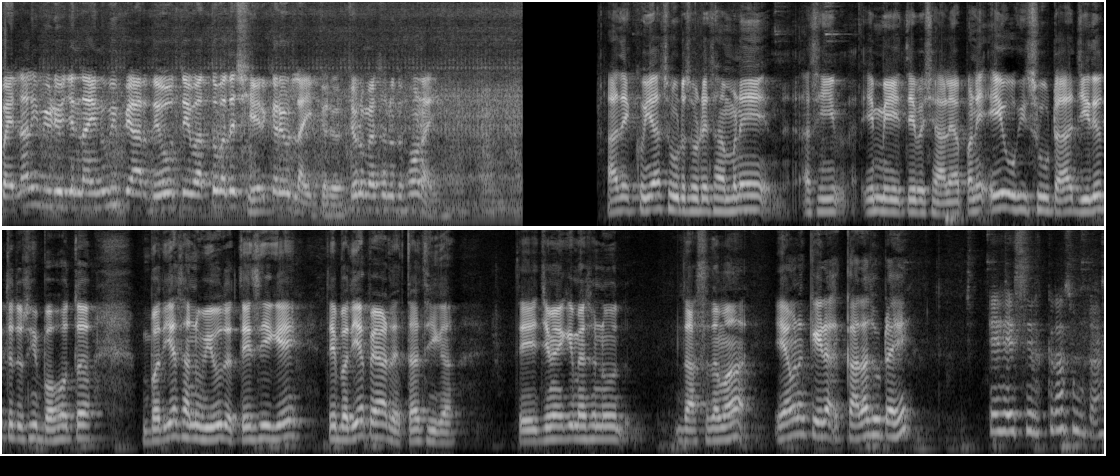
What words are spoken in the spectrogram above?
ਪਹਿਲਾਂ ਵਾਲੀ ਵੀਡੀਓ ਜਿੰਨਾ ਇਹਨੂੰ ਵੀ ਪਿਆਰ ਦਿਓ ਤੇ ਵੱਧ ਤੋਂ ਵੱਧ ਸ਼ੇਅਰ ਕਰਿਓ ਲਾਈਕ ਕਰਿਓ। ਚਲੋ, ਮੈਂ ਤੁਹਾਨੂੰ ਦਿਖਾਉਣਾ ਜੀ। ਆ ਦੇਖੋ ਯਾ ਸੂਟ ਤੁਹਾਡੇ ਸਾਹਮਣੇ ਅਸੀਂ ਇਹ ਮੇਜ਼ ਤੇ ਵਿਛਾ ਲਿਆ। ਆਪਾਂ ਨੇ ਇਹ ਉਹੀ ਸੂਟ ਆ, ਜਿਹਦੇ ਉੱਤੇ ਤੁਸੀਂ ਬਹੁਤ ਵਧੀਆ ਸਾਨੂੰ ਵਿਊ ਦਿੱਤੇ ਸੀਗੇ ਤੇ ਵਧੀਆ ਪਿਆਰ ਦਿੱਤਾ ਸੀਗਾ। ਤੇ ਜਿਵੇਂ ਕਿ ਮੈਂ ਤੁਹਾਨੂੰ ਦੱਸ ਦਵਾਂ, ਇਹ ਆਪਣਾ ਕਿਹੜਾ, ਕਾਹਦਾ ਸੂਟ ਆ ਇਹ? ਇਹ ਸਿਲਕ ਦਾ ਸੂਟ ਆ।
